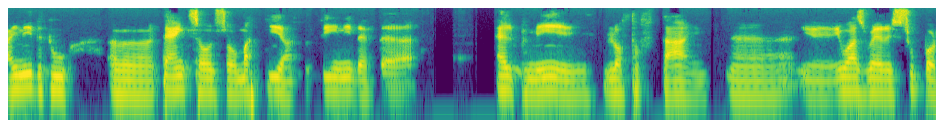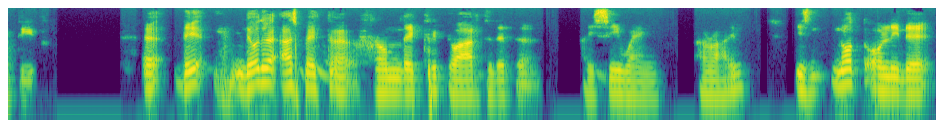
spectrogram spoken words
I need to uh, thanks also Mattia Tuttini that uh, helped me a lot of time. Uh, he was very supportive. Uh, the the other aspect uh, from the crypto art that uh, I see when I arrive is not only the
